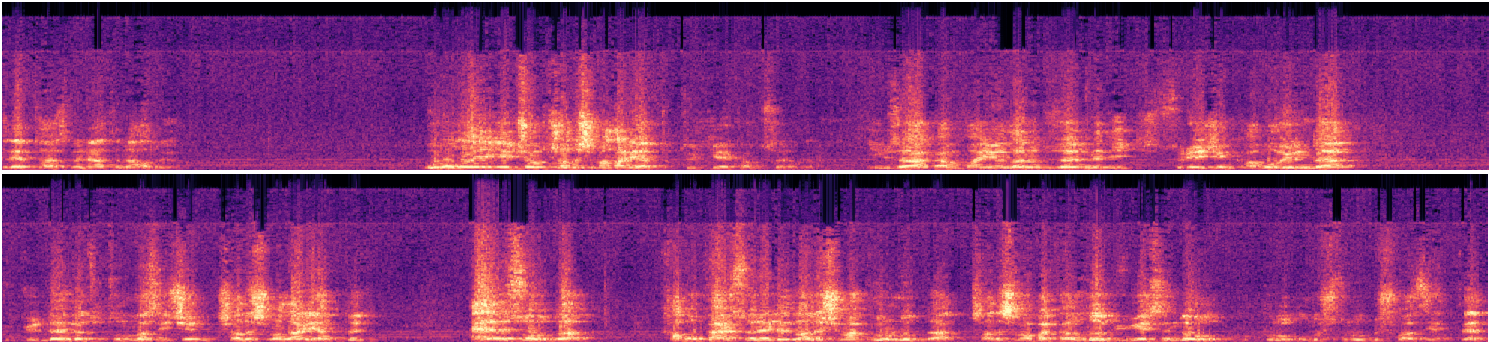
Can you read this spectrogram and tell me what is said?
krem tazminatını alıyor. Bununla ilgili çok çalışmalar yaptık Türkiye kamusal olarak. İmza kampanyaları düzenledik, sürecin kamuoyunda gündemde tutulması için çalışmalar yaptık. En sonda Kamu Personeli Danışma Kurulu'nda, Çalışma Bakanlığı bünyesinde bu kurul oluşturulmuş vaziyette.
